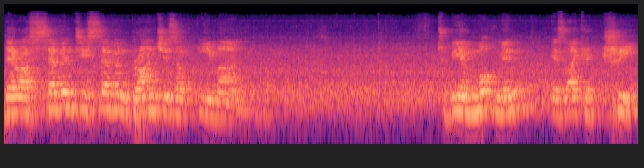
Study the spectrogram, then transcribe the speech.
there are 77 branches of Iman. To be a mu'min is like a tree.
